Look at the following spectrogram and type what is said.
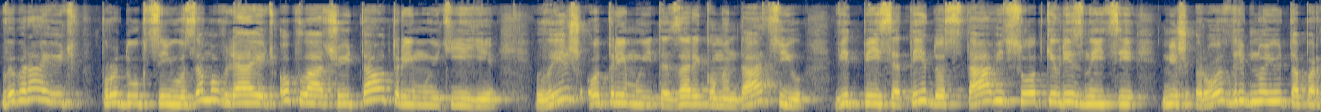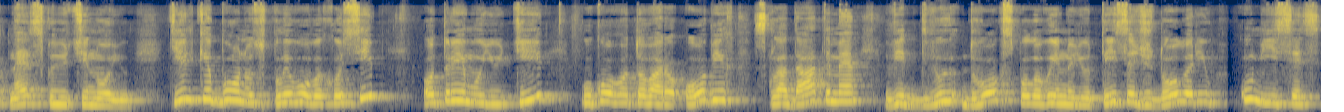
вибирають продукцію, замовляють, оплачують та отримують її. Ви ж отримуєте за рекомендацію від 50 до 100% різниці між роздрібною та партнерською ціною. Тільки бонус впливових осіб отримують ті, у кого товарообіг складатиме від 2,5 тисяч доларів у місяць.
